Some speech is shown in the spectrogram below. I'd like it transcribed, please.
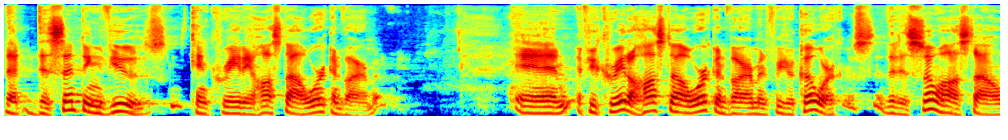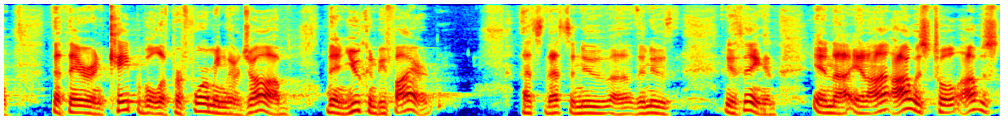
that dissenting views can create a hostile work environment. And if you create a hostile work environment for your coworkers that is so hostile that they're incapable of performing their job, then you can be fired. That's that's the new uh, the new new thing. And and uh, and I, I was told I was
